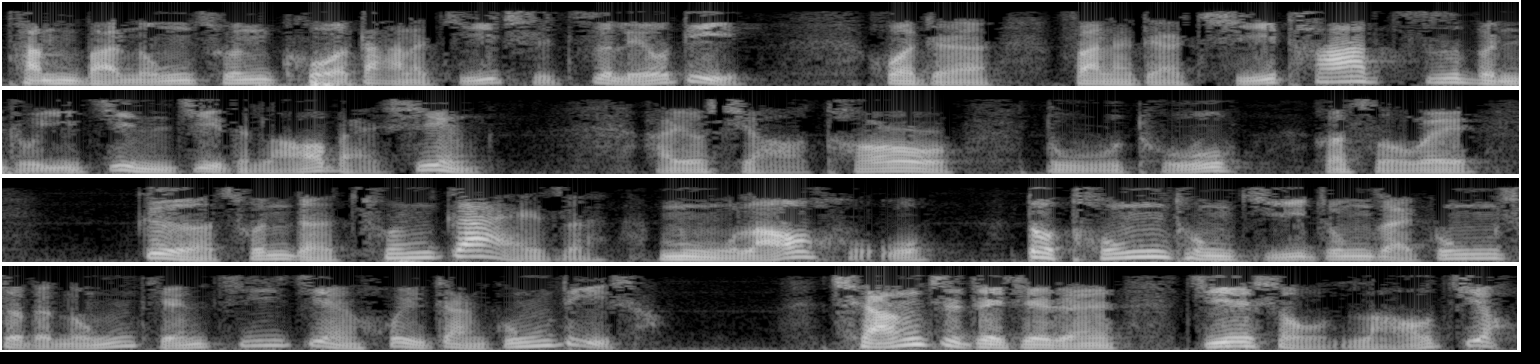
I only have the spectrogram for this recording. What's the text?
他们把农村扩大了几尺自留地，或者犯了点其他资本主义禁忌的老百姓，还有小偷、赌徒和所谓各村的村盖子、母老虎。都统统集中在公社的农田基建会战工地上，强制这些人接受劳教。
